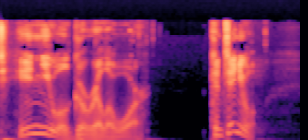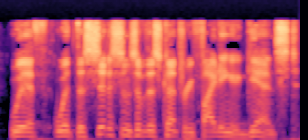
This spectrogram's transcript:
continual guerrilla war, continual, with with the citizens of this country fighting against,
